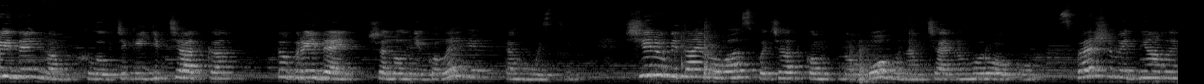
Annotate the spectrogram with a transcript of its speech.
Добрий день вам, хлопчики і дівчатка. Добрий день, шановні колеги та гості. Щиро вітаємо вас з початком нового навчального року, з першими днями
